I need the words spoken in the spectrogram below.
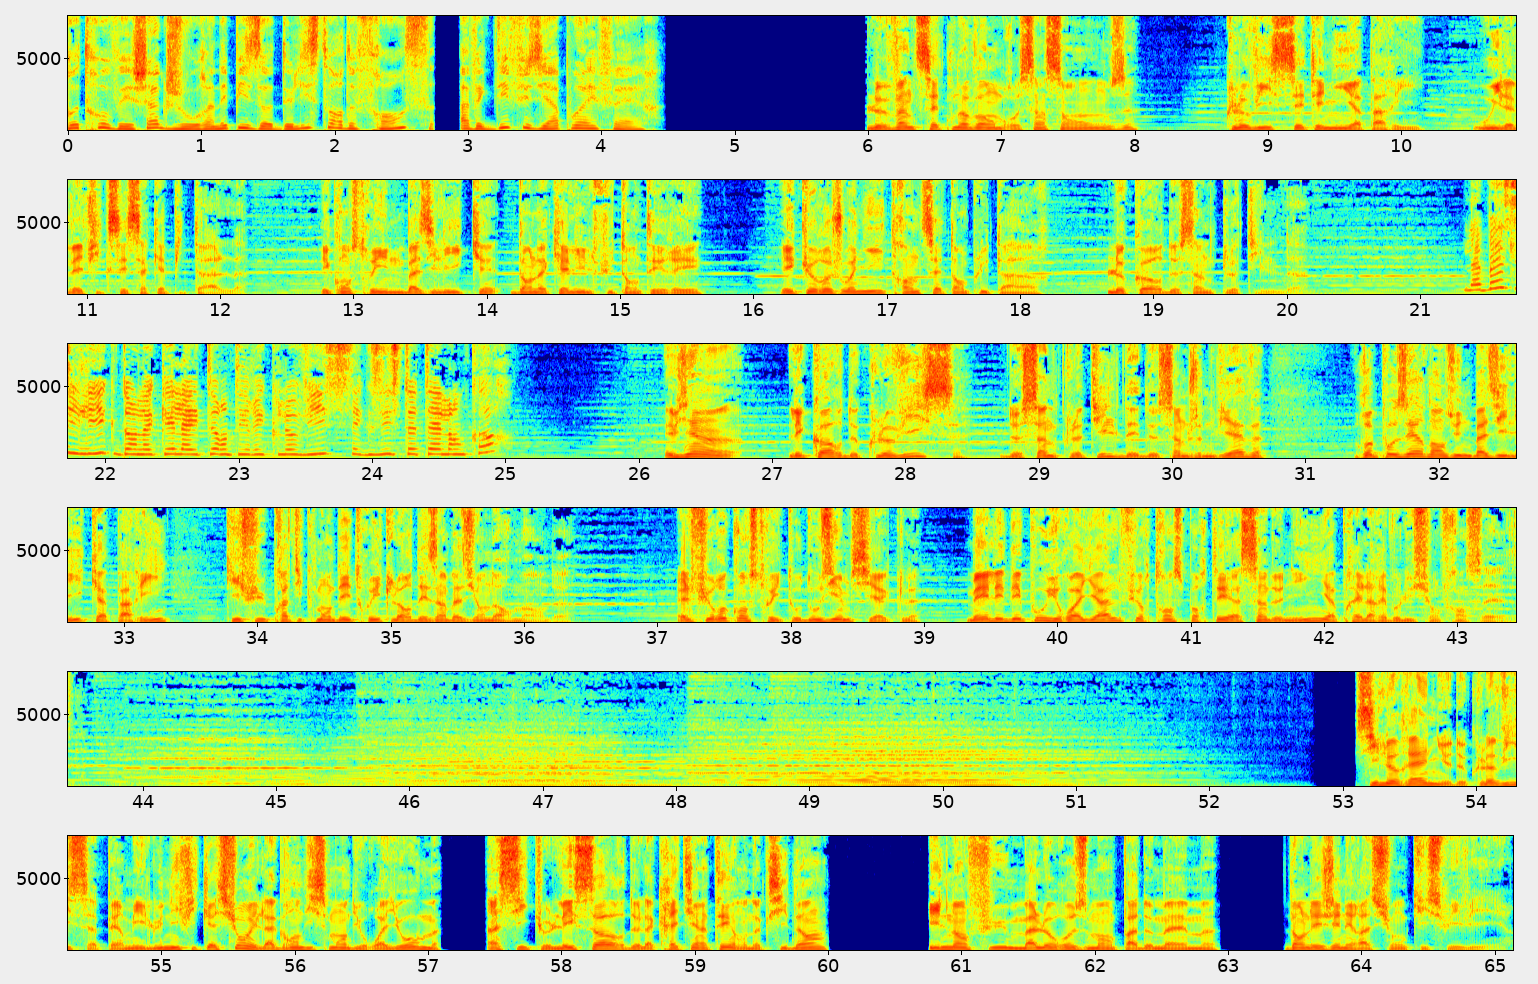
Retrouvez chaque jour un épisode de l'histoire de France avec diffusia.fr. Le 27 novembre 511, Clovis s'éteignit à Paris, où il avait fixé sa capitale, et construit une basilique dans laquelle il fut enterré, et que rejoignit 37 ans plus tard le corps de Sainte Clotilde. La basilique dans laquelle a été enterré Clovis existe-t-elle encore? Eh bien, les corps de Clovis, de Sainte Clotilde et de Sainte Geneviève reposèrent dans une basilique à Paris qui fut pratiquement détruite lors des invasions normandes. Elle fut reconstruite au XIIe siècle, mais les dépouilles royales furent transportées à Saint-Denis après la Révolution française. Si le règne de Clovis a permis l'unification et l'agrandissement du royaume, ainsi que l'essor de la chrétienté en Occident, il n'en fut malheureusement pas de même dans les générations qui suivirent.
